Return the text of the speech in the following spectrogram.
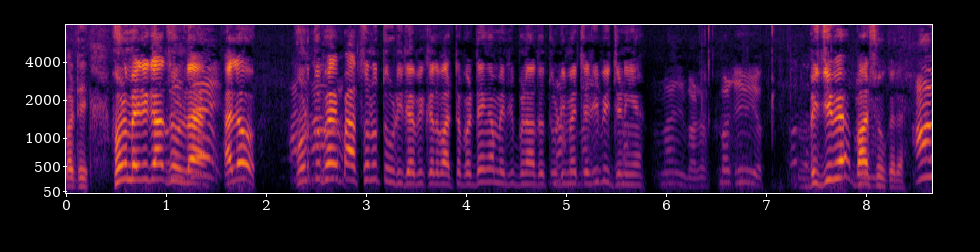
ਬਸ ਠੀਕ। ਹੁਣ ਮੇਰੀ ਗੱਲ ਸੁਣ ਲੈ। ਹੈਲੋ? ਹੁਣ ਤੂੰ ਫੇਰ ਪਾਸੋਂ ਨੂੰ ਤੂੜੀ ਦਾ ਵੀ ਕਲਵੱਟ ਵੱਢੇਗਾ ਮੇਰੀ ਬਣਾ ਦੋ ਤੂੜੀ ਮੈਂ ਚਰੀ ਬੀਜਣੀ ਆ। ਨਹੀਂ ਬੜਾ ਆ ਬੀਜੀ ਵੀ ਆ? ਬਸ ਸ਼ੁਕਰ ਹੈ ਆ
